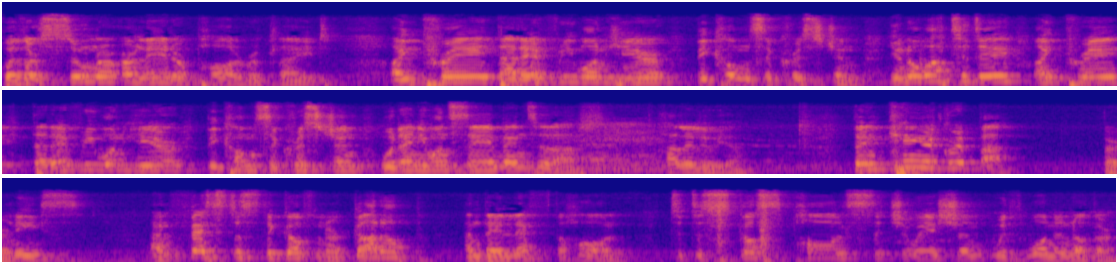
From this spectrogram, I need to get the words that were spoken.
Whether sooner or later, Paul replied, I pray that everyone here becomes a Christian. You know what, today? I pray that everyone here becomes a Christian. Would anyone say amen to that? Amen. Hallelujah. Then King Agrippa, Bernice, and Festus the governor got up and they left the hall to discuss Paul's situation with one another.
